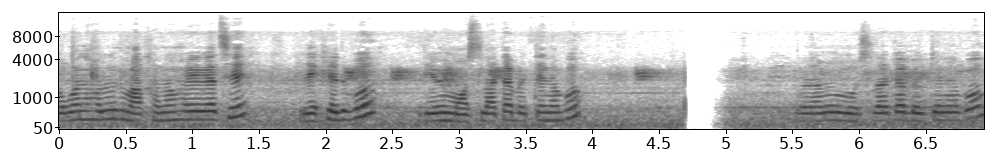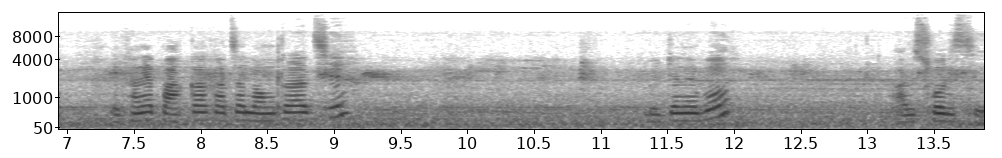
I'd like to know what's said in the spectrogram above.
লবণ, হলুদ মাখানো হয়ে গেছে, রেখে দেবো। দিয়ে আমি মশলাটা বেটে নেব। এবার আমি মশলাটা বেটে নেব। এখানে পাকা কাঁচা লঙ্কা আছে। বেটে নেব। আর সরষে।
